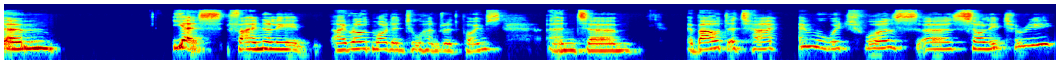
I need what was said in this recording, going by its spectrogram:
um, yes, finally, I wrote more than 200 poems, and um, about a time which was uh, solitary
